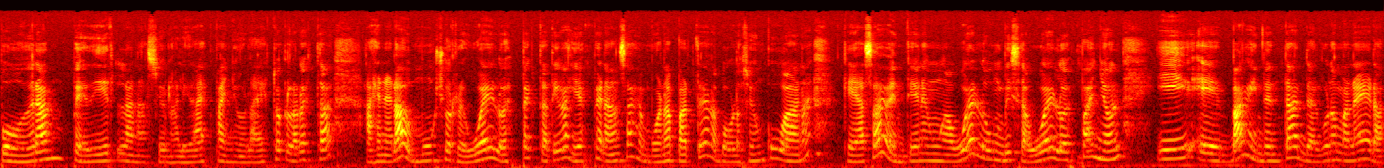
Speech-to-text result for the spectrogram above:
podrán pedir la nacionalidad española. Esto, claro está, ha generado mucho revuelo, expectativas y esperanzas en buena parte de la población cubana que ya saben, tienen un abuelo, un bisabuelo español y eh, van a intentar de alguna manera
